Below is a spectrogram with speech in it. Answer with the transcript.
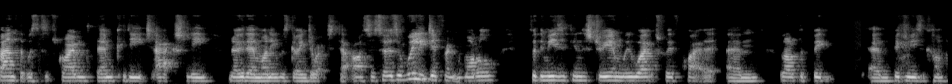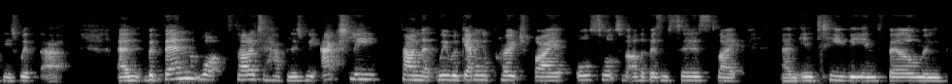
fans that were subscribing to them could each actually know their money was going direct to that artist. So it's a really different model for the music industry, and we worked with quite a, um, a lot of the big um, big music companies with that. Um, but then what started to happen is we actually found that we were getting approached by all sorts of other businesses, like um, in TV and film and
